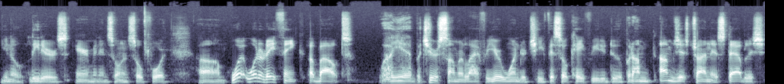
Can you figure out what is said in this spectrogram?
you know, leaders, airmen, and so on and so forth. Um, what what do they think about? Well, yeah, but you're a Summer Leifer, you're Wonder Chief. It's okay for you to do it, but I'm I'm just trying to establish,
